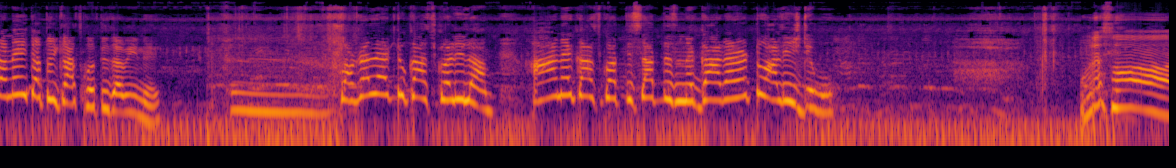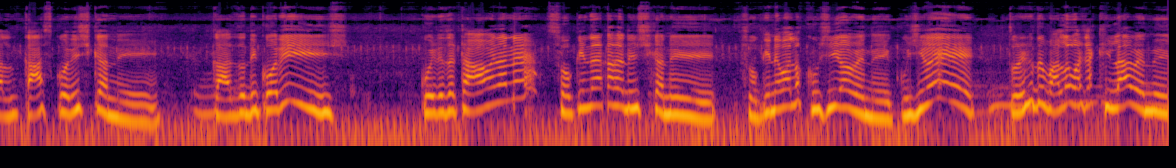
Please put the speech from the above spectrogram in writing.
জানেই তো তুই কাজ করতে যাবি নে। সকালে একটু কাজ করিলাম, আনে কাজ করতে চাচ্ছিস না, গাড়ার একটু আলিশ দেবো। ওরে চল কাজ করিস কেনে? কাজ যদি করিস কইরে তো টাকা হবে না নে সকিনের কাছে দিস কেনে? সকিনে ভালো খুশি হবে নে। খুশি হয়ে তোর সাথে ভালোবাসা খিলাবে নে।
